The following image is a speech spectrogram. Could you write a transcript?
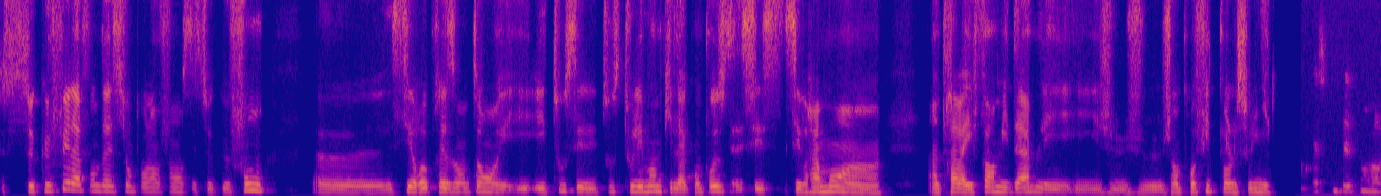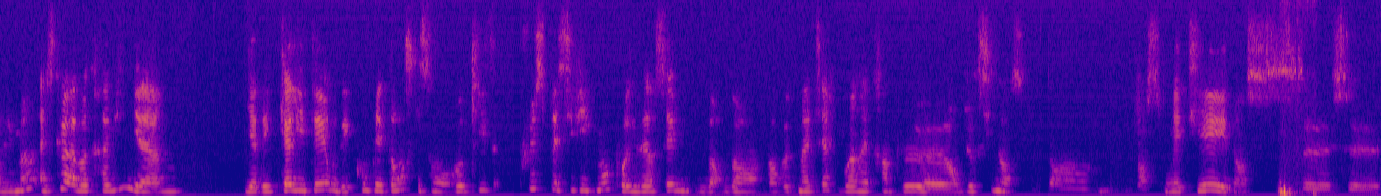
ce que fait la Fondation pour l'enfance et ce que font euh, ses représentants et, tous, tous, tous, les membres qui la composent, c'est vraiment un, travail formidable et, j'en profite pour le souligner. Est-ce complètement dans l'humain Est-ce qu'à votre avis, il y, a, il y, a, des qualités ou des compétences qui sont requises plus spécifiquement pour exercer dans, dans, votre matière, voire être un peu euh, endurci dans, dans, ce métier et dans ce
